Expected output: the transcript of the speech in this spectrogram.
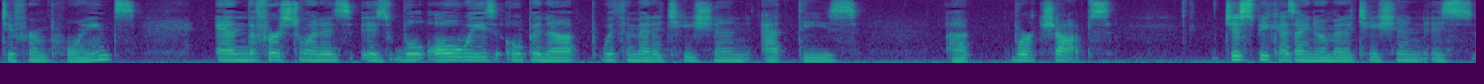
different points. And the first one is is we'll always open up with a meditation at these uh, workshops, just because I know meditation is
